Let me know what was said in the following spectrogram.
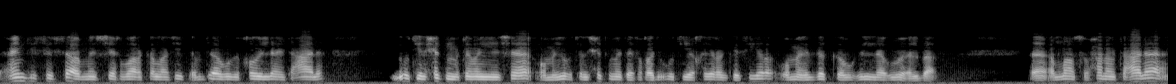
عندي استفسار من الشيخ بارك الله فيك أبدأه بقول الله تعالى يؤتي الحكمة من يشاء ومن يؤتي الحكمة فقد أوتي خيرا كثيرا وما يذكر إلا أولو الألباب. آه الله سبحانه وتعالى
